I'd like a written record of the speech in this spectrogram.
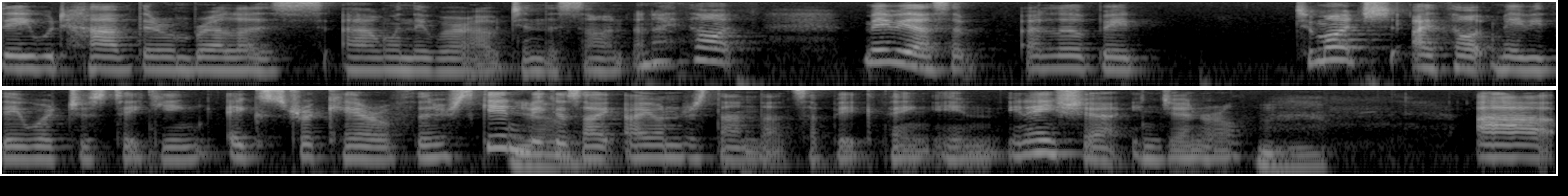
they would have their umbrellas uh, when they were out in the sun. And I thought maybe that's a, a little bit too much. I thought maybe they were just taking extra care of their skin Yeah. because I, I understand that's a big thing in, in Asia in general. Mhm. Uh,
